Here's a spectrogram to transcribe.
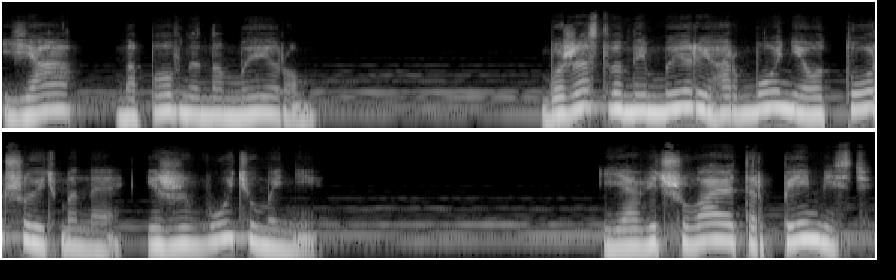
я наповнена миром. Божественний мир і гармонія оточують мене і живуть у мені. Я відчуваю терпимість,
